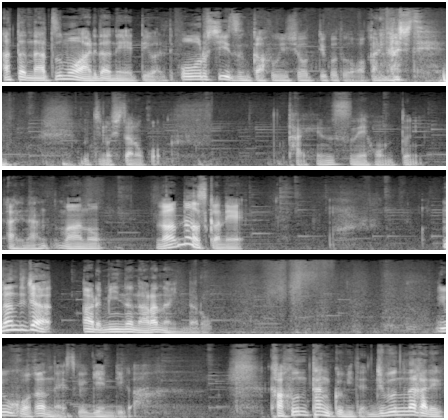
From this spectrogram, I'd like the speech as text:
あった夏もあれだねって言われてオールシーズン花粉症っていうことが分かりまして うちの下の子。大変ですね本当に。あれなんまああの何なんすかね。なんでじゃああれみんなならないんだろう。よくわかんないですけど原理が。花粉タンクみたいな自分の中で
